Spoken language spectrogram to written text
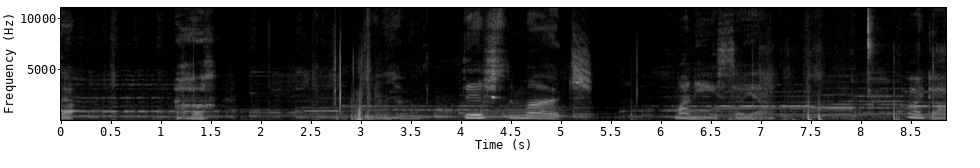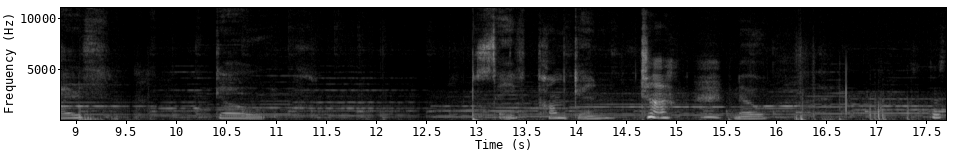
that uh, I only have this much money, so yeah. Bye guys. Go save pumpkin. no. Just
